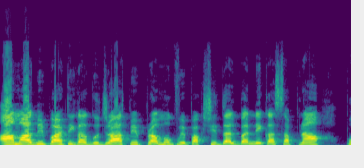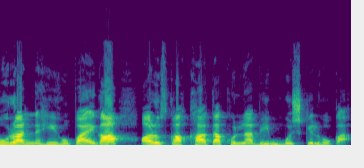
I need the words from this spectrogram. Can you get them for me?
आम आदमी पार्टी का गुजरात में प्रमुख विपक्षी दल बनने का सपना पूरा नहीं हो पाएगा और उसका खाता खुलना भी मुश्किल होगा।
